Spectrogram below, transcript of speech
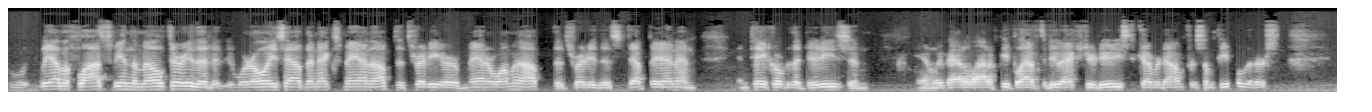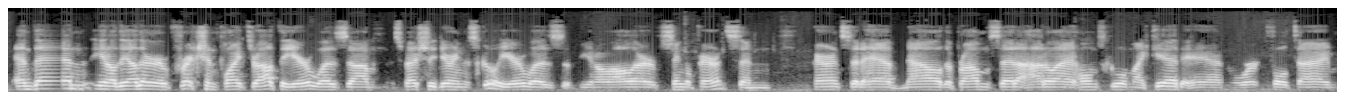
we have a philosophy in the military that we're always have the next man up that's ready, or man or woman up that's ready to step in and, and take over the duties. And, and we've had a lot of people have to do extra duties to cover down for some people that are. And then, you know, the other friction point throughout the year was, um, especially during the school year, was, you know, all our single parents and parents that have now the problem set of how do I homeschool my kid and work full time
